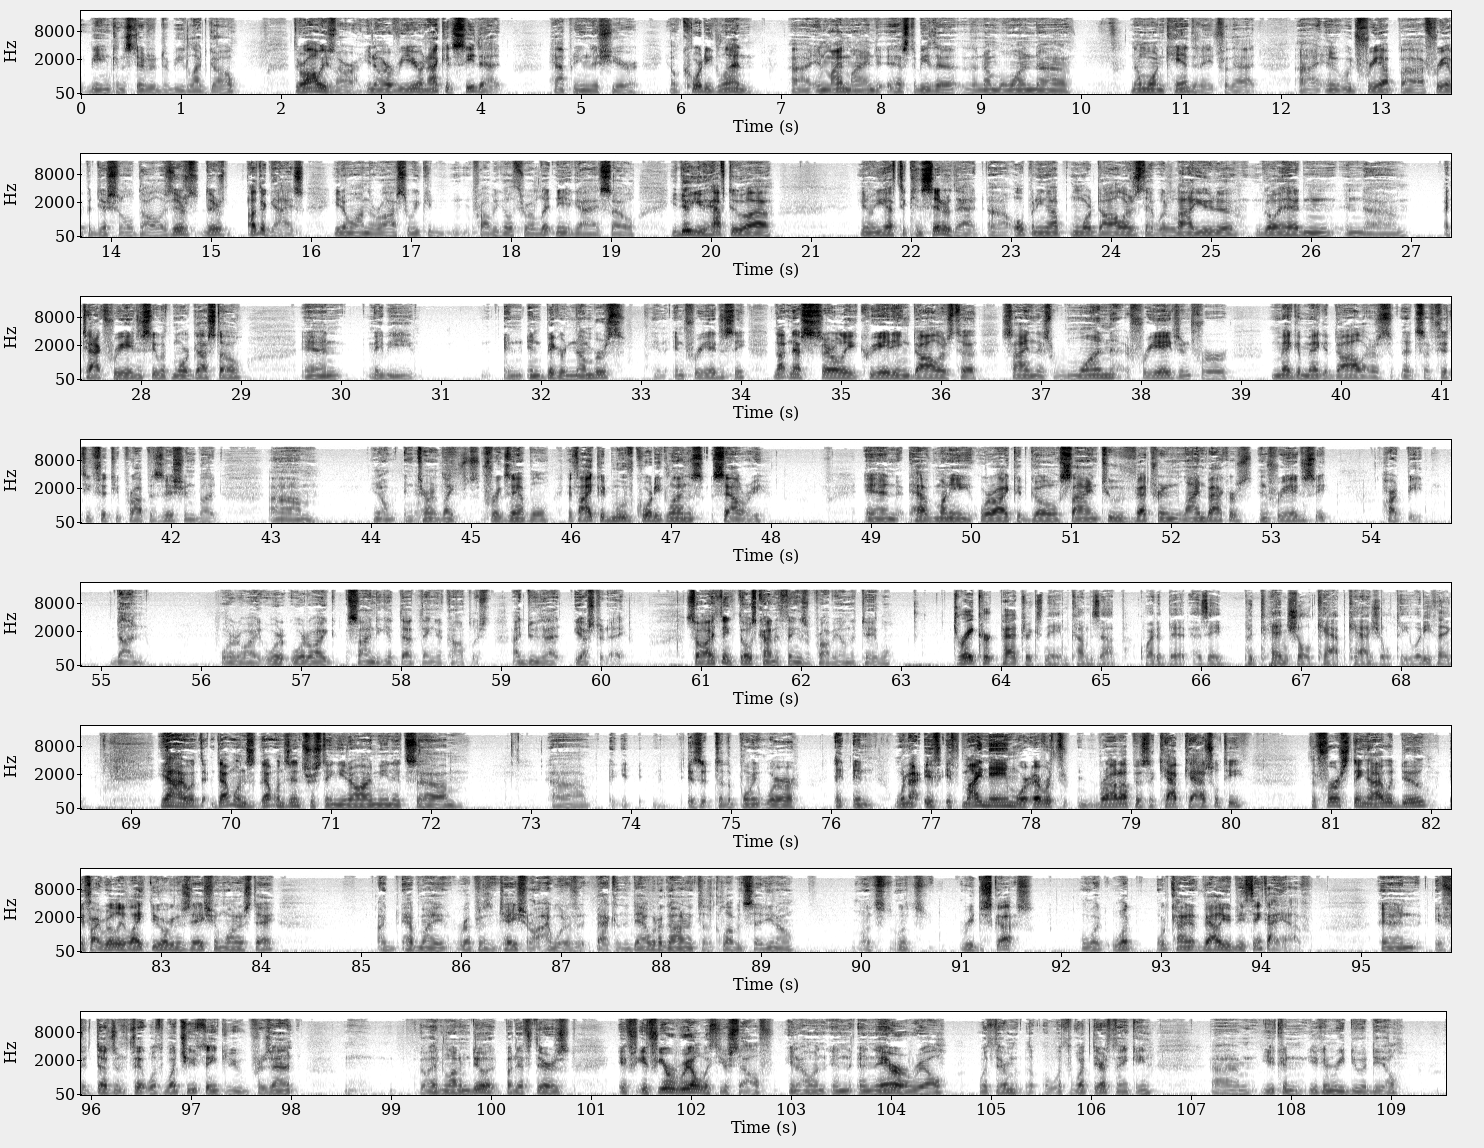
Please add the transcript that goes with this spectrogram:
being considered to be let go. There always are, you know, every year, and I could see that happening this year know, Cordy Glenn, uh, in my mind, has to be the the number one uh, number one candidate for that. Uh, and it would free up uh, free up additional dollars. There's there's other guys, you know, on the roster. We could probably go through a litany of guys. So you do you have to, uh, you know, you have to consider that uh, opening up more dollars that would allow you to go ahead and, and um, attack free agency with more gusto, and maybe in, in bigger numbers in, in, free agency. Not necessarily creating dollars to sign this one free agent for mega, mega dollars. That's a 50 50 proposition. But, um, you know, in terms, like, for example, if I could move Cordy Glenn's salary and have money where I could go sign two veteran linebackers in free agency, heartbeat, done. Where do I where, where do I sign to get that thing accomplished? I'd do that yesterday. So I think those kind of things are probably on the table. Dre Kirkpatrick's name comes up quite a bit as a potential cap casualty. What do you think? Yeah, that one's that one's interesting. You know, I mean, it's um, uh, is it to the point where and when I if if my name were ever th- brought up as a cap casualty, the first thing I would do if I really liked the organization, want to stay, I'd have my representation. I would have back in the day. I would have gone into the club and said, you know, let's let's rediscuss. What what what kind of value do you think I have? And if it doesn't fit with what you think you present, go ahead and let them do it. But if there's if if you're real with yourself, you know, and, and, and they're real with their with what they're thinking, um, you can you can redo a deal.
